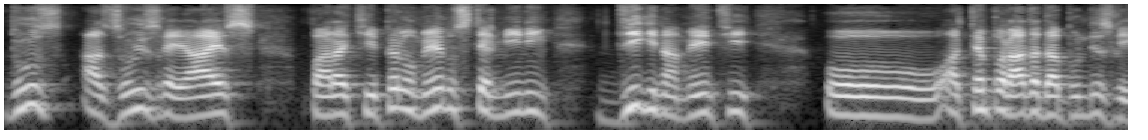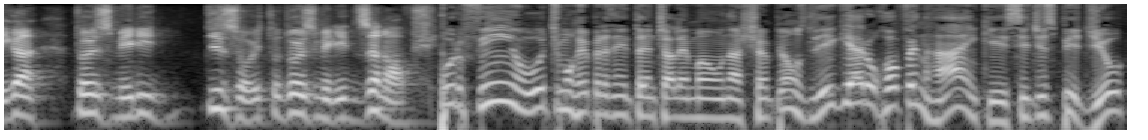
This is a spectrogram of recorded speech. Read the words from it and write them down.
dos Azuis Reais para que pelo menos terminem dignamente o, a temporada da Bundesliga 2018-2019. Por fim, o último representante alemão na Champions League era o Hoffenheim, que se despediu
